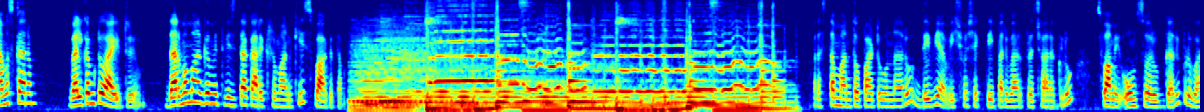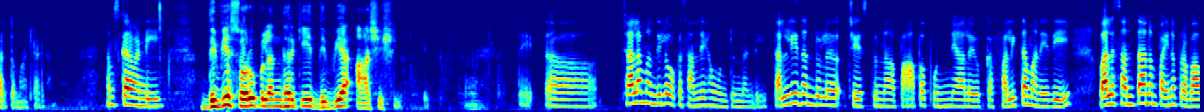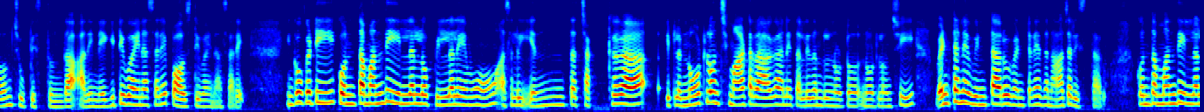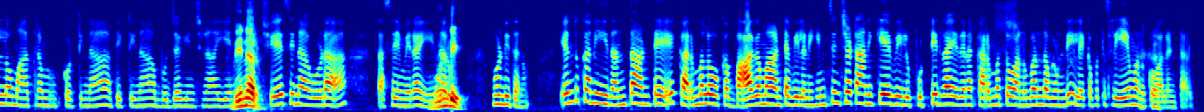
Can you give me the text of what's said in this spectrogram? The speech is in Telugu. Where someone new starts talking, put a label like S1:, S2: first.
S1: నమస్కారం. Welcome to I dream. ధర్మ మార్గం విత్ విజిత కార్యక్రమానికి స్వాగతం. ప్రస్తుతం మనతో పాటు ఉన్నారు దివ్య విశ్వశక్తి పరివార ప్రచారకులు స్వామి ఓం స్వరూప్ గారు. ఇప్పుడు వారితో మాట్లాడదాం. నమస్కారం అండి.
S2: దివ్య స్వరూపులందరికీ దివ్య ఆశీస్సులు.
S1: అయితే, ఆ, చాలా మందిలో ఒక సందేహం ఉంటుందండి. తల్లిదండ్రులు చేస్తున్న పాప పుణ్యాల యొక్క ఫలితం అనేది వాళ్ళ సంతానం పైన ప్రభావం చూపిస్తుందా? అది నెగిటివ్ అయినా సరే పాజిటివ్ అయినా సరే. ఇంకొకటి కొంతమంది ఇళ్ళలో పిల్లలేమో అసలు ఎంత చక్కగా ఇట్లా నోట్లోంచి మాట రాగానే తల్లిదండ్రుల నోట్లో నోట్లోంచి వెంటనే వింటారు వెంటనే దాన్ని ఆచరిస్తారు. కొంతమంది ఇళ్ళలో మాత్రం కొట్టినా తిట్టినా బుజ్జగించినా
S2: వినరు.
S1: చేసినా కూడా ససేమిరా మొండితనం. ఎందుకని ఇదంతా అంటే కర్మలో ఒక భాగమా? అంటే వీళ్ళని హింసించటానికే వీళ్ళు పుట్టిర్రా? ఏదైనా కర్మతో అనుబంధం ఉండి లేకపోతే అసలు ఏమనుకోవాలంటారు?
